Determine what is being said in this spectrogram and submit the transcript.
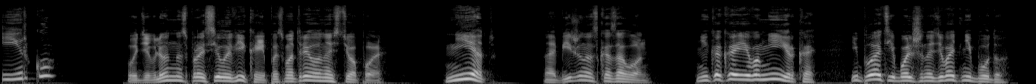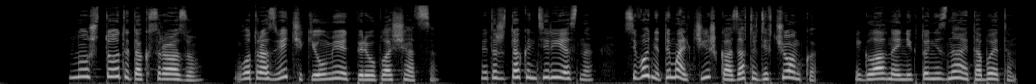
Ирку? Удивленно спросила Вика и посмотрела на Степу. Нет, обиженно сказал он. Никакая я вам не Ирка, и платье больше надевать не буду. Ну что ты так сразу? Вот разведчики умеют перевоплощаться. Это же так интересно. Сегодня ты мальчишка, а завтра девчонка. И главное, никто не знает об этом.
